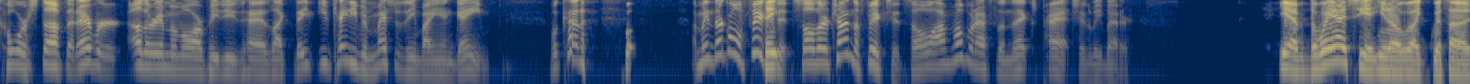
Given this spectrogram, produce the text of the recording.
core stuff that ever other MMORPGs has. Like they, you can't even message anybody in game. What kind of? I mean, they're going to fix they- it, so they're trying to fix it. So I'm hoping after the next patch, it'll be better. Yeah, the way I see it, you know, like with uh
